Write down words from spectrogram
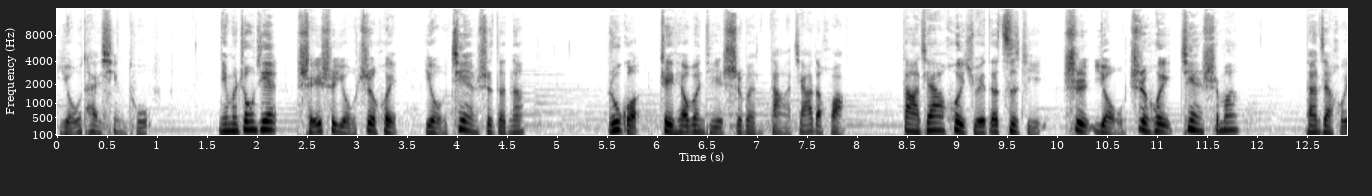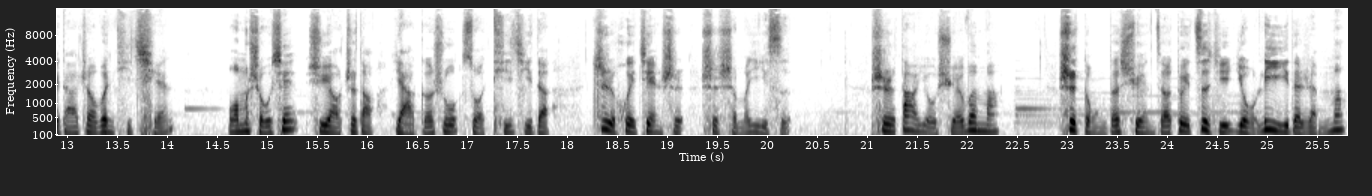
犹太信徒：“你们中间谁是有智慧、有见识的呢？”如果这条问题是问大家的话，大家会觉得自己是有智慧见识吗？但在回答这问题前，我们首先需要知道雅各书所提及的智慧见识是什么意思？是大有学问吗？是懂得选择对自己有利益的人吗？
